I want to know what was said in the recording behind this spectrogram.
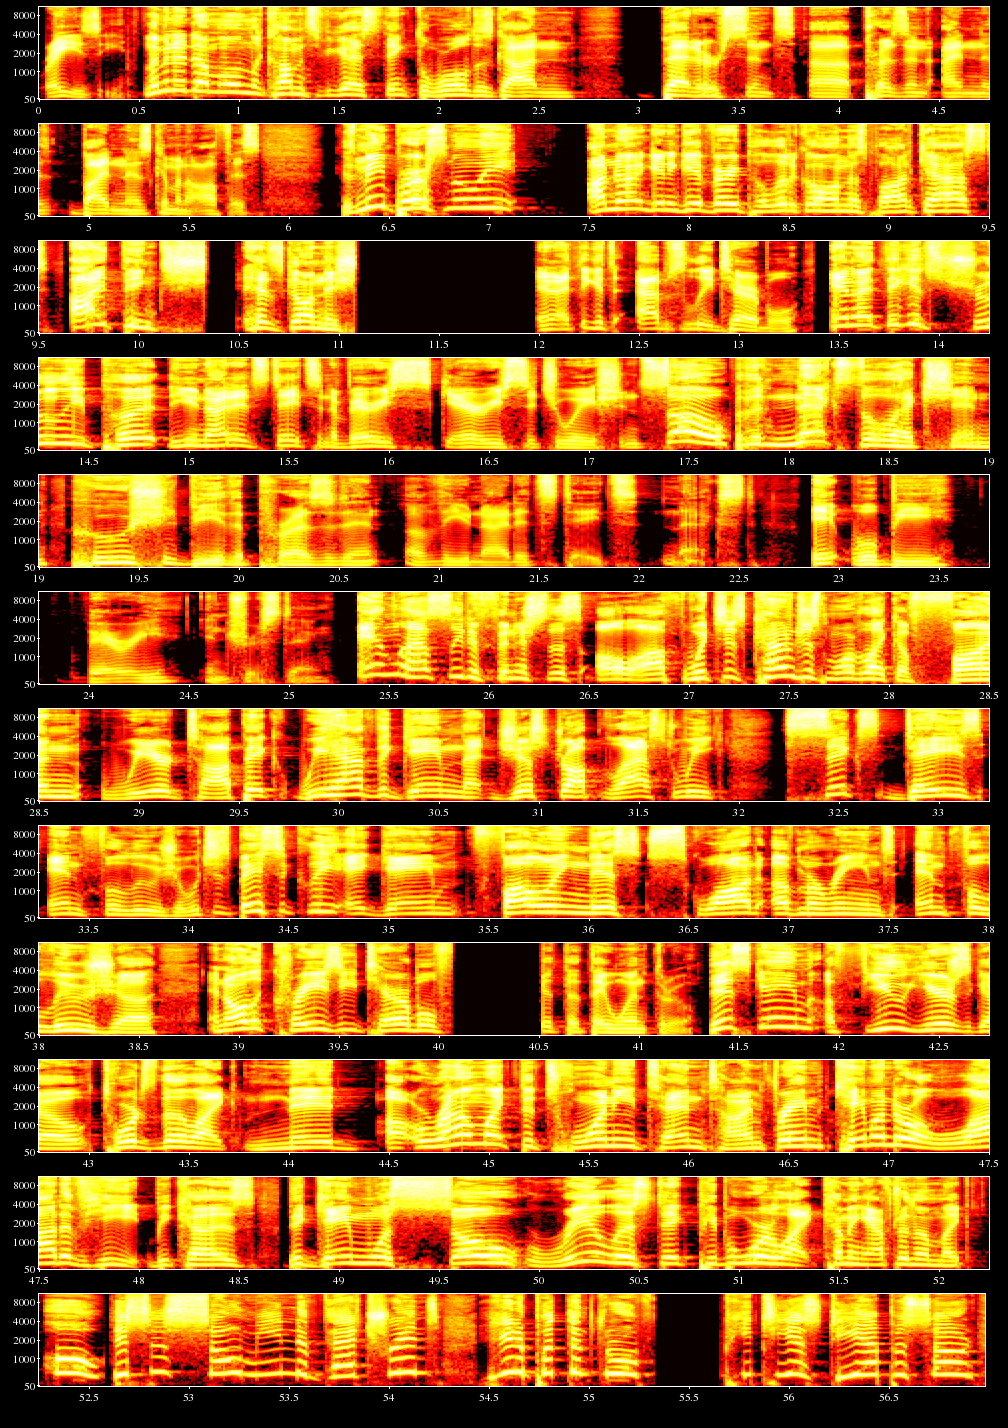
crazy. Let me know down below in the comments if you guys think the world has gotten better since uh, President Biden has come into office. Because me personally, I'm not going to get very political on this podcast. I think has gone to shit, and I think it's absolutely terrible. And I think it's truly put the United States in a very scary situation. So, for the next election, who should be the president of the United States next? It will be very interesting. And lastly, to finish this all off, which is kind of just more of like a fun, weird topic, we have the game that just dropped last week, Six Days in Fallujah, which is basically a game following this squad of Marines in Fallujah and all the crazy, terrible that they went through. This game a few years ago, towards the like mid uh, around like the 2010 timeframe, came under a lot of heat because the game was so realistic. People were like coming after them like, "Oh, this is so mean to veterans. You're going to put them through a PTSD episode.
